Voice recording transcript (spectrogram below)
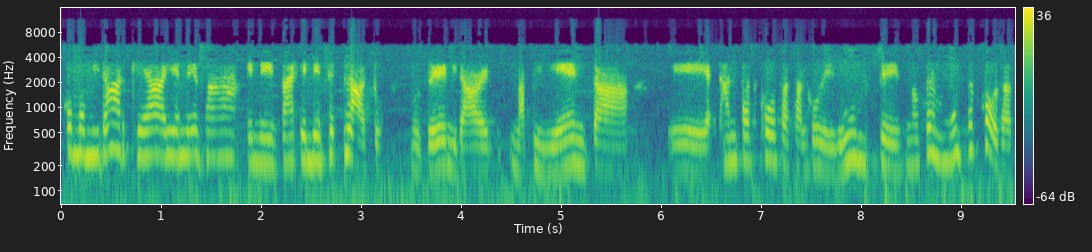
como mirar qué hay en esa en esa en ese plato, no sé, mirar una pimienta, eh, tantas cosas, algo de dulces, no sé, muchas cosas.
